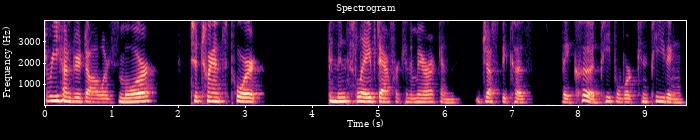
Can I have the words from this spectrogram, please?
$300 more to transport an enslaved African American just because they could. People were competing,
